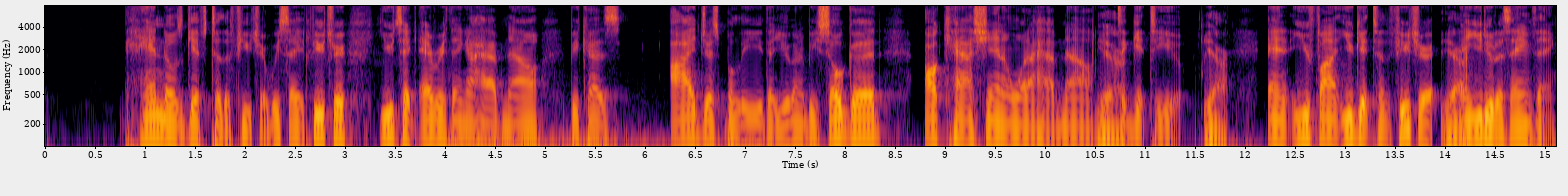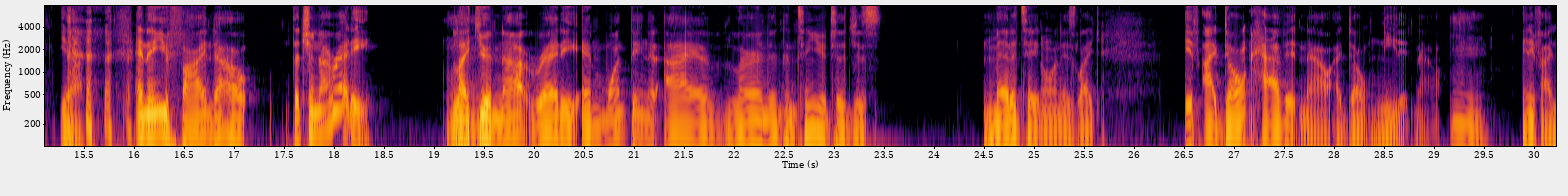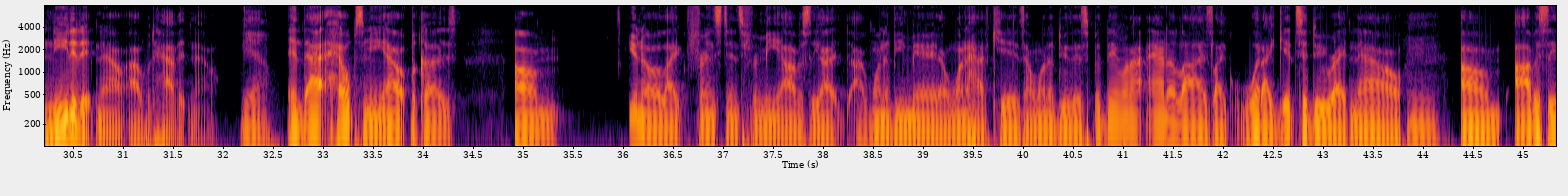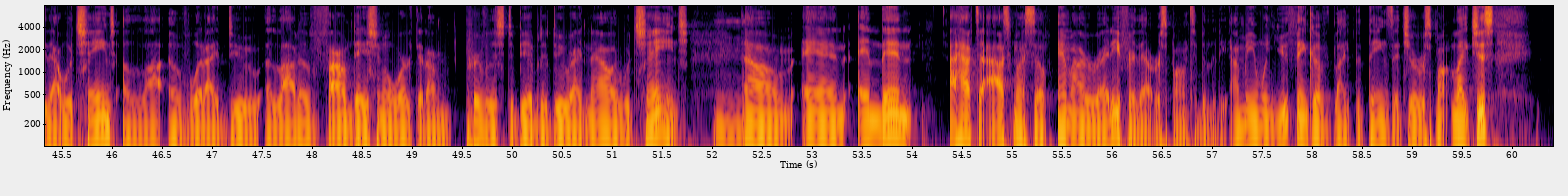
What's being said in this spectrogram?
hand those gifts to the future. We say, future, you take everything I have now because I just believe that you're going to be so good. I'll cash in on what I have now Yeah. to get to you. Yeah. And you find you get to the future Yeah. and you do the same thing. Yeah. and then you find out that you're not ready. Like you're not ready. And one thing that I have learned and continue to just meditate on is like if I don't have it now, I don't need it now. And if I needed it now, I would have it now. Yeah. And that helps me out because um you know, like for instance, for me, obviously, I, I want to be married. I want to have kids. I want to do this. But then when I analyze like what I get to do right now, um, obviously that would change a lot of what I do. A lot of foundational work that I'm privileged to be able to do right now, it would change. Um, and and then I have to ask myself, am I ready for that responsibility? I mean, when you think of like the things that you're respon like just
